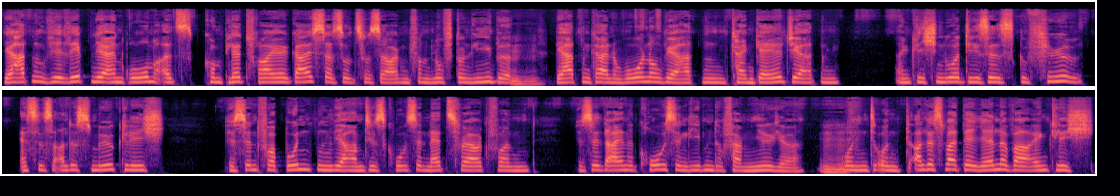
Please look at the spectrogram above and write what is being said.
Wir hatten, wir lebten ja in Rom als komplett freie Geister sozusagen von Luft und Liebe. Mhm. Wir hatten keine Wohnung, wir hatten kein Geld, wir hatten eigentlich nur dieses Gefühl, es ist alles möglich, wir sind verbunden, wir haben dieses große Netzwerk von, wir sind eine große liebende Familie. Mhm. Und, und alles Materielle war eigentlich,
